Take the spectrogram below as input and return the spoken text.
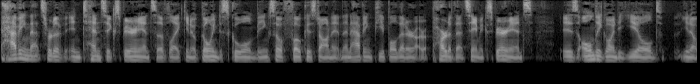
having that sort of intense experience of like you know going to school and being so focused on it, and then having people that are part of that same experience is only going to yield you know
